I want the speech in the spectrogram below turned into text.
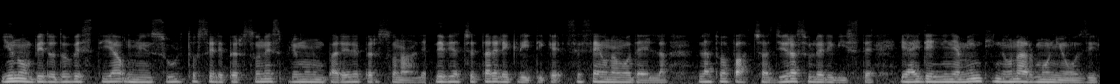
io non vedo dove stia un insulto se le persone esprimono un parere personale. Devi accettare le critiche. Se sei una modella la tua faccia gira sulle riviste e hai dei lineamenti non armoniosi,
